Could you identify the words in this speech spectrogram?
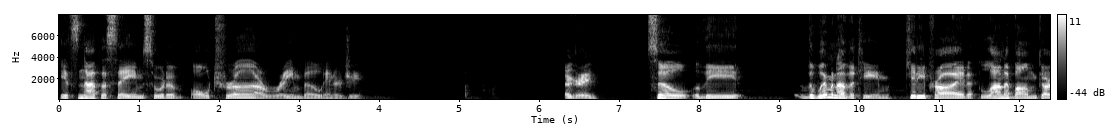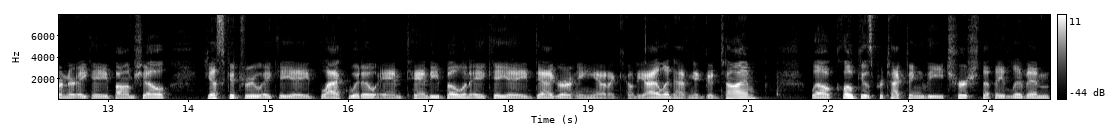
it's not the same sort of ultra rainbow energy. Agreed. So the the women on the team, Kitty Pryde, Lana Baumgartner, aka Bombshell, Jessica Drew, aka Black Widow, and Tandy Bowen, aka Dagger, are hanging out at Coney Island having a good time. Well, Cloak is protecting the church that they live in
